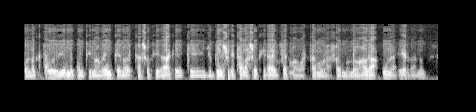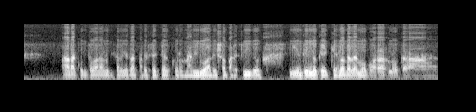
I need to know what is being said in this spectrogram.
pues lo que estamos viviendo continuamente, ¿no? Esta sociedad que, que yo pienso que está la sociedad enferma o estamos enfermos, ¿no? Ahora una guerra, ¿no? ahora con toda la noticia de guerra parece que el coronavirus ha desaparecido y entiendo que, no debemos borrar nota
